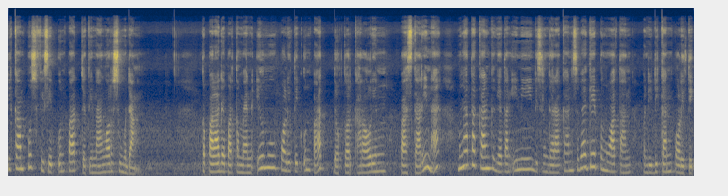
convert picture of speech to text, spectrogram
di kampus Visip Unpad Jatinangor, Sumedang. Kepala Departemen Ilmu Politik Unpad, Dr. Caroline Paskarina mengatakan kegiatan ini diselenggarakan sebagai penguatan pendidikan politik,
